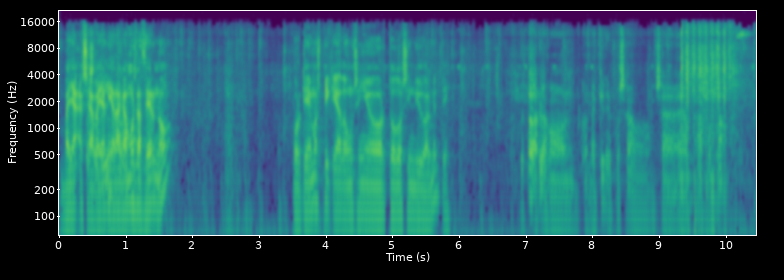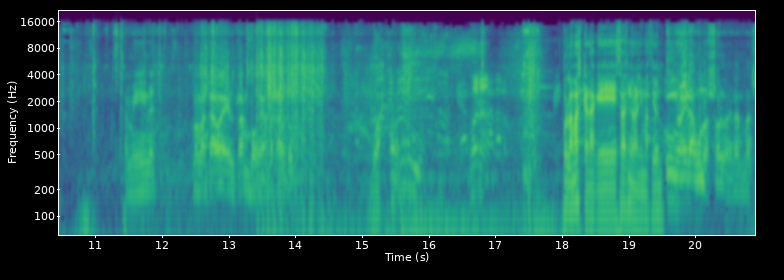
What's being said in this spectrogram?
Vaya, o sea, Pues vaya liada está acabamos de hacer, ¿no? Porque hemos piqueado a un señor todos individualmente. Yo estaba arriba con, con Dakire, pues ha, o sea, ha, apuntado. A mí me me ha matado el Rambo que has matado tú. Buah. Buena. Por la máscara que estaba haciendo la animación. No era uno solo, eran más.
